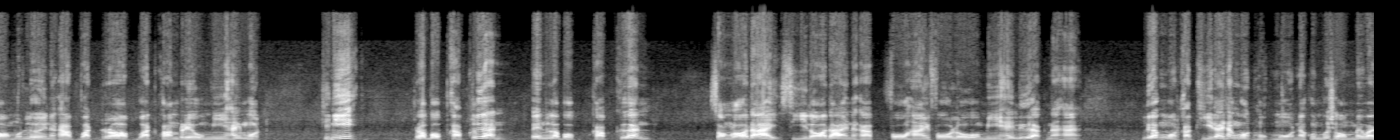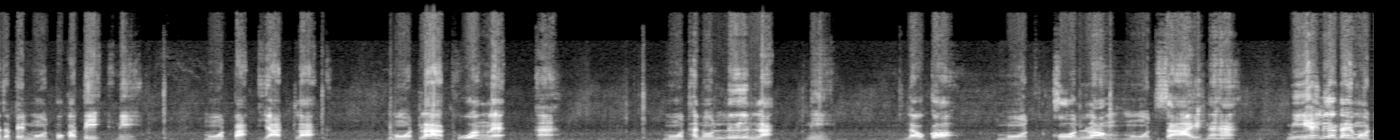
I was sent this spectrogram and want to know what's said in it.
บอกหมดเลยนะครับ วัดรอบวัดความเร็วมีให้หมด ทีนี้ระบบขับเคลื่อนเป็นระบบขับเคลื่อน 2 ล้อได้ 4 ล้อได้นะครับ4 high 4 low มีให้เลือกนะฮะ เลือกโหมดขับขี่ได้ทั้งหมด 6 โหมดนะคุณผู้ชม ไม่ว่าจะเป็นโหมดปกตินี่โหมดประหยัดละโหมดลากพ่วงและอะโหมดถนนลื่นละนี่ แล้วก็โหมดโคนล่องโหมดทรายนะฮะมีให้เลือกได้หมด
